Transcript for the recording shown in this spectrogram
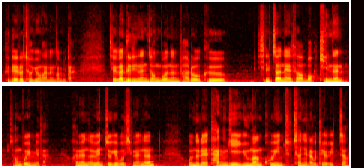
그대로 적용하는 겁니다. 제가 드리는 정보는 바로 그 실전에서 먹히는 정보입니다. 화면을 왼쪽에 보시면은 오늘의 단기 유망 코인 추천이라고 되어 있죠.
